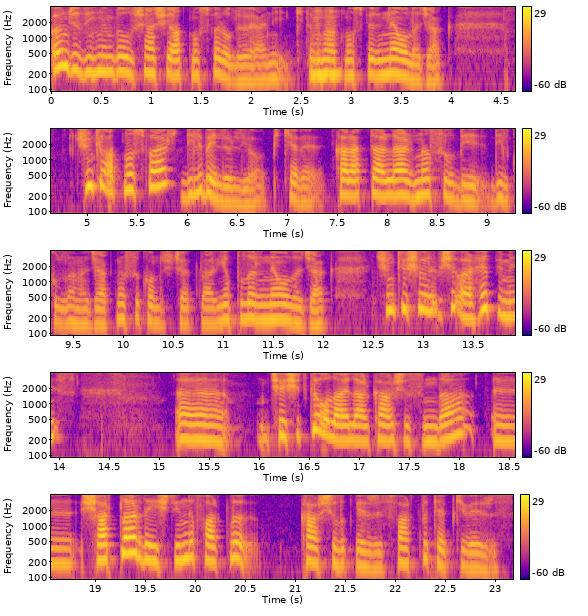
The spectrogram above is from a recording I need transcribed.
önce zihnimde oluşan şey atmosfer oluyor. Yani kitabın hı hı. atmosferi ne olacak? Çünkü atmosfer dili belirliyor bir kere. Karakterler nasıl bir dil kullanacak, nasıl konuşacaklar, yapıları ne olacak? Çünkü şöyle bir şey var. Hepimiz e, çeşitli olaylar karşısında e, şartlar değiştiğinde farklı karşılık veririz, farklı tepki veririz.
